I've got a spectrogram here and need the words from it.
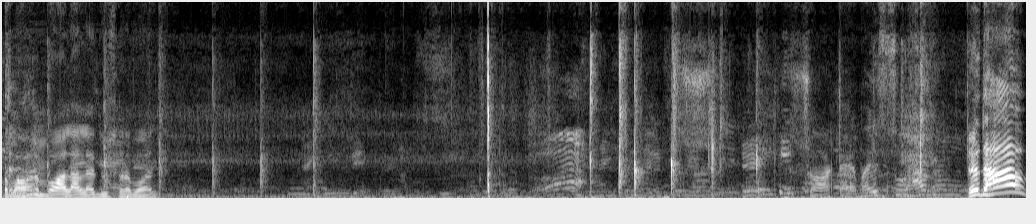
भाऊन बॉल आला दुसरा बॉल शॉर्ट आहे भाई हे धाव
